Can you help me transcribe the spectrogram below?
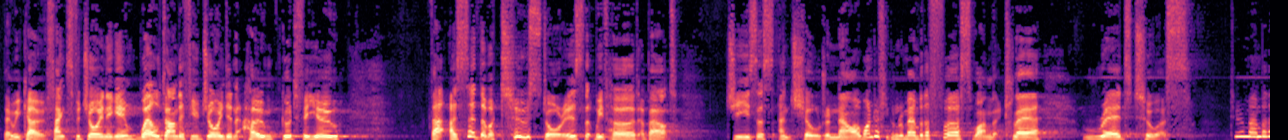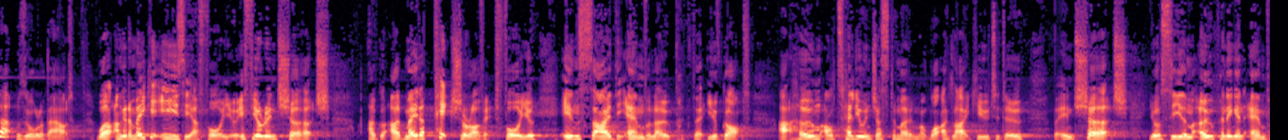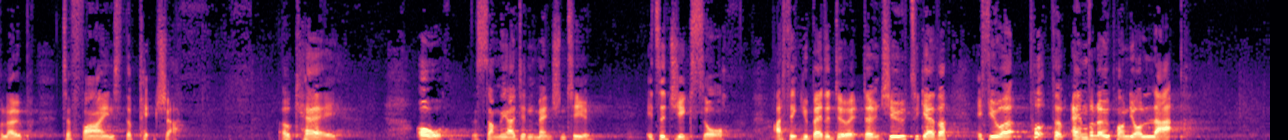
There we go. Thanks for joining in. Well done if you joined in at home. Good for you. That, I said there were two stories that we've heard about Jesus and children. Now, I wonder if you can remember the first one that Claire read to us. Do you remember that was all about? Well, I'm going to make it easier for you. If you're in church, I've, got, I've made a picture of it for you inside the envelope that you've got. At home, I'll tell you in just a moment what I'd like you to do. But in church, you'll see them opening an envelope to find the picture. Okay. Oh, there's something I didn't mention to you. It's a jigsaw. I think you better do it, don't you, together? If you uh, put the envelope on your lap,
